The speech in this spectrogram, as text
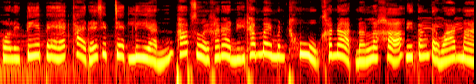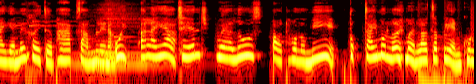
Quality Bad ขายได้ 17 เหรียญภาพสวยขนาดนี้ทำไมมันถูกขนาดนั้นล่ะคะนี่ตั้งแต่วาดมายังไม่เคยเจอภาพซ้ำเลยนะอุ๊ยอะไรอะ change values autonomy ตกใจหมดเลยเหมือนเราจะเปลี่ยนคุณ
